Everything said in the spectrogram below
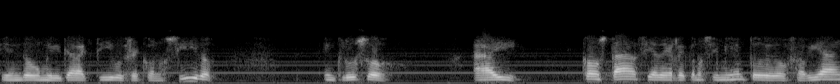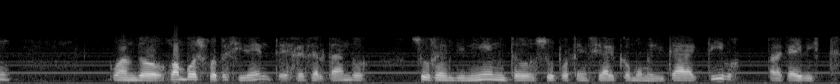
siendo un militar activo y reconocido, incluso hay constancia de reconocimiento de don Fabián cuando Juan Bosch fue presidente, resaltando su rendimiento, su potencial como militar activo, para que hay vista.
